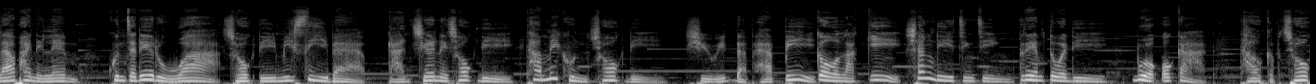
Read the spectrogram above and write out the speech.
แล้วภายในเล่ม คุณจะได้รู้ว่าโชคดีมี 4 แบบ การเชื่อในโชคดีทำให้คุณโชคดี ชีวิตแบบแฮปปี้โกลักกี้ช่างดีจริง ๆ เตรียมตัวดี บวกโอกาส เท่ากับโชค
